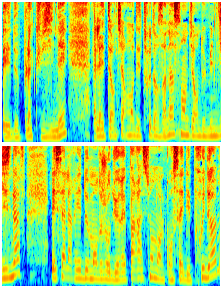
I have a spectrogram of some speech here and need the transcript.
et de plats cuisinés. Elle a été entièrement détruite dans un incendie en 2019. Les salariés demandent aujourd'hui réparation dans le Conseil des prud'hommes.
